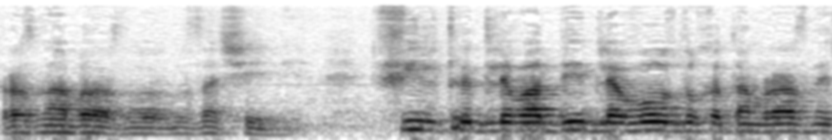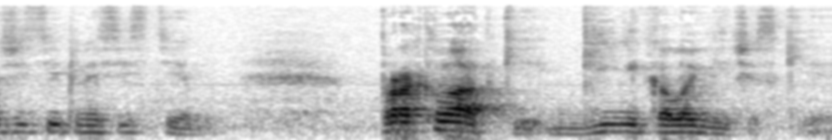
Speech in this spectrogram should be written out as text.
разнообразного назначения, фильтры для воды, для воздуха, там разные очистительные системы, прокладки гинекологические,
